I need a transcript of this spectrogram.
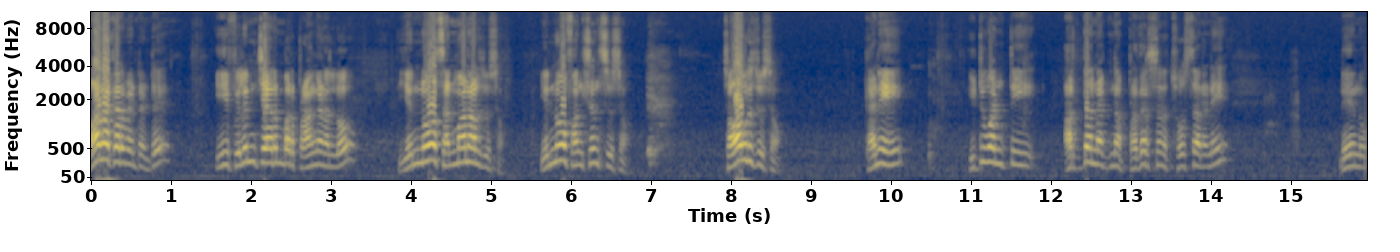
బాధాకరం ఏంటంటే ఈ ఫిలిం చారంబర్ ప్రాంగణంలో ఎన్నో సన్మానాలు చూసాం. ఎన్నో ఫంక్షన్స్ చూసాం. చావులు చూసాం. కానీ ఇటువంటి అర్ధనగ్న ప్రదర్శన చూస్తానని నేను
